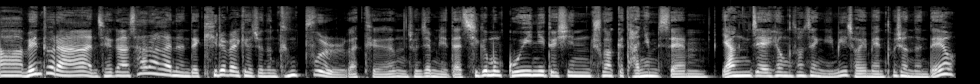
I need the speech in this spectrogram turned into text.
아, 멘토란 제가 살아가는데 길을 밝혀주는 등불 같은 존재입니다. 지금은 고인이 되신 중학교 담임쌤 양재형 선생님이 저의 멘토셨는데요.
